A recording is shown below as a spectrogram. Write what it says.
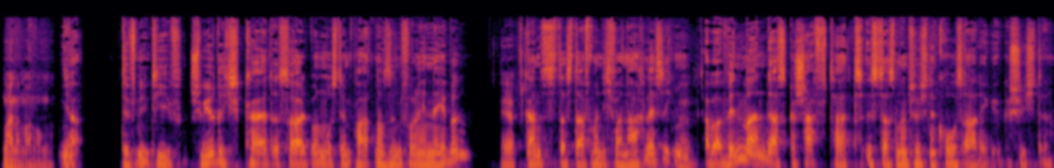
Meiner Meinung nach. Ja, definitiv. Schwierigkeit ist halt, man muss den Partner sinnvoll enablen. Ja. Ganz, das darf man nicht vernachlässigen. Ja. Aber wenn man das geschafft hat, ist das natürlich eine großartige Geschichte.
